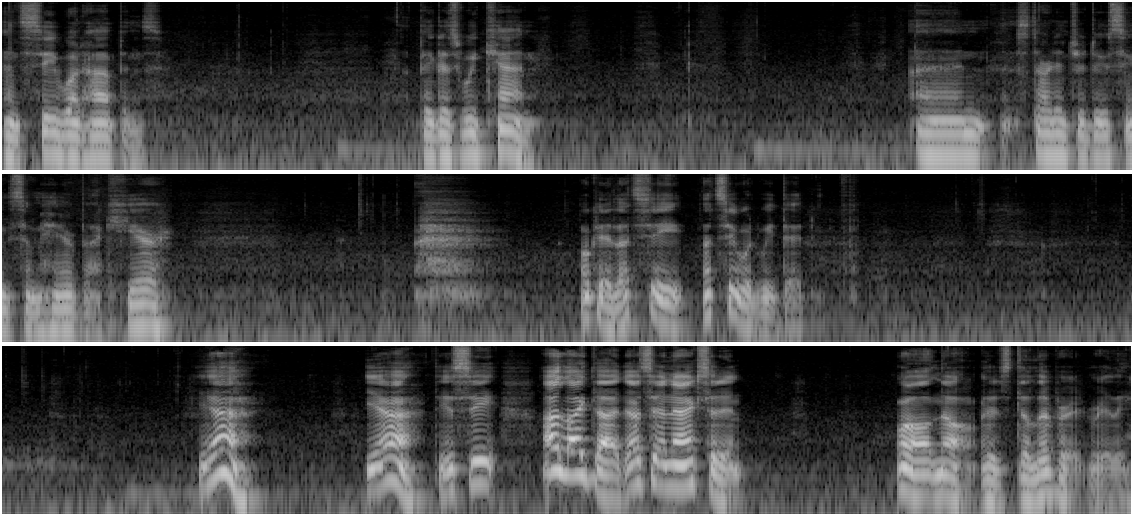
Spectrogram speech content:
and see what happens. Because we can. And start introducing some hair back here. Okay, let's see. Let's see what we did. Yeah. Yeah. Do you see? I like that. That's an accident. Well, no, it's deliberate, really.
